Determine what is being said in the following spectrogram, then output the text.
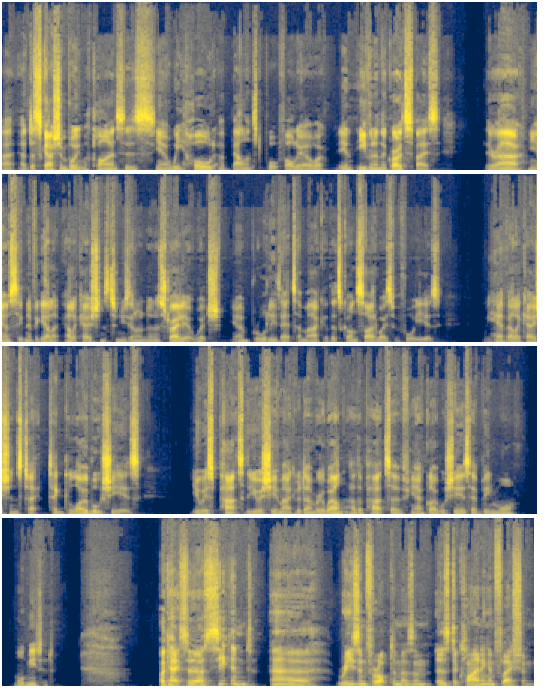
a discussion point with clients is you know we hold a balanced portfolio in, even in the growth space there are you know significant allocations to New Zealand and Australia which you know broadly that's a market that's gone sideways for 4 years. We have allocations to, to global shares. US parts of the US share market have done very well. Other parts of you know global shares have been more more muted. Okay so our second uh, reason for optimism is declining inflation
